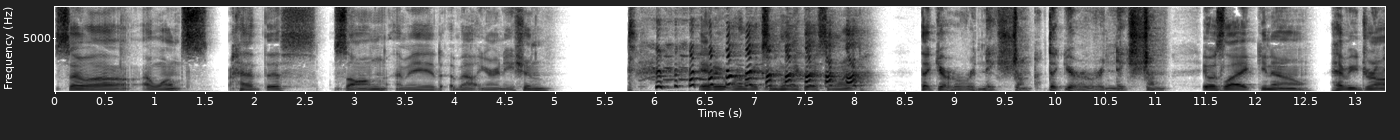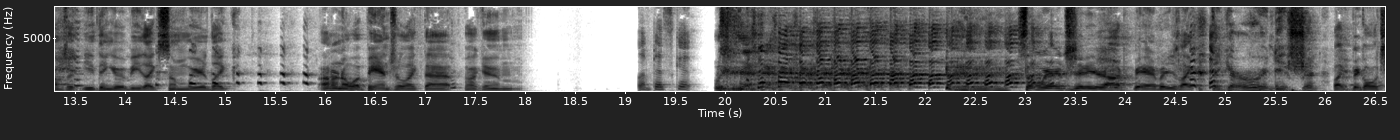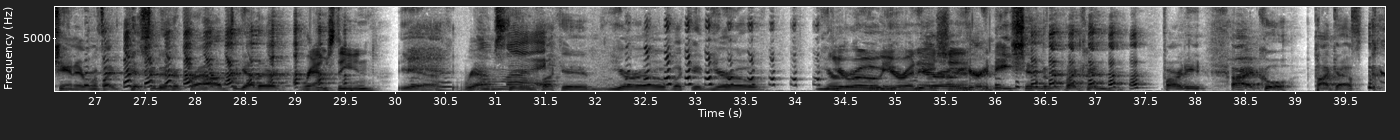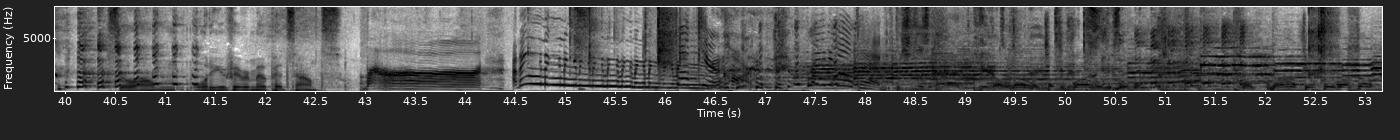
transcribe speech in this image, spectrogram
So uh, I once had this song I made about urination, and it went like something like this. And went the urination, the urination. It was like you know heavy drums. Like, you think it would be like some weird like I don't know what bands are like that. Fucking Limp Bizkit. some weird shitty rock band, but he's like the urination, like big old chant. Everyone's like pissing in a crowd together. Rammstein. Yeah, Rammstein, my. fucking Euro, fucking Euro, Euro urination. Euro urination, fucking party. All right, cool podcast. So, um, what are your favorite moped sounds? Back to your car. Ride a moped. we should just add I kids. don't know, like touch the flower with it, maybe. Like, nah, feel pretty locked up.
